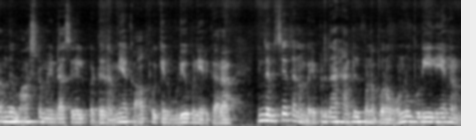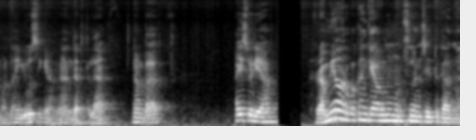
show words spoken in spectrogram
வந்து மாஸ்டர் மைண்டாக செயல்பட்டு ரம்யா ஆப் முடிவு பண்ணியிருக்காரா? இந்த விஷயத்தை நம்ம எப்படி தான் ஹேண்டில் பண்ண போகிறோம் ஒன்றும் புரியலையேங்கிற மாதிரி தான் யோசிக்கிறாங்க அந்த இடத்துல. நம்ம ஐஸ்வர்யா ரம்யா ஒரு பக்கம் கேவலமாக மனசில் நினச்சிட்டு இருக்காங்க.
